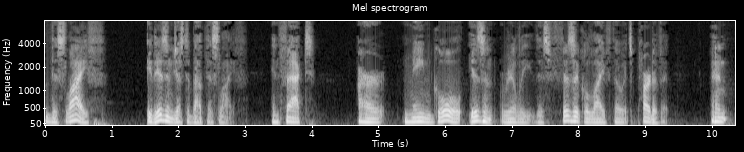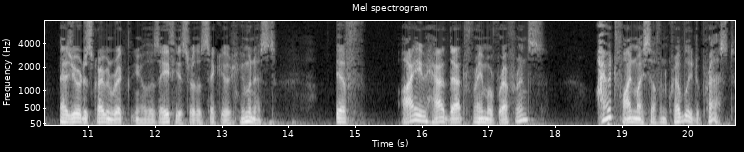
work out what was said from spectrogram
this life, it isn't just about this life. In fact, our main goal isn't really this physical life, though it's part of it. And as you were describing, Rick, you know, those atheists or those secular humanists, if I had that frame of reference, I would find myself incredibly depressed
